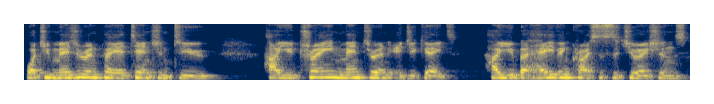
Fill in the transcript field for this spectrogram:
what you measure and pay attention to, how you train, mentor, and educate, how you behave in crisis situations,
